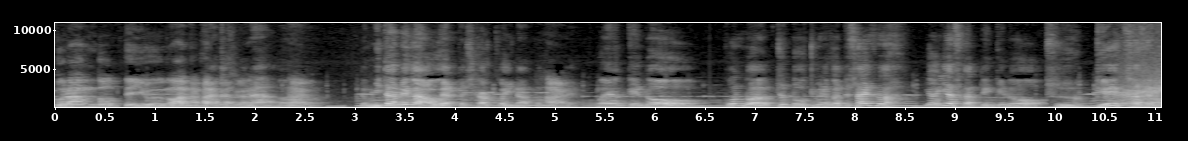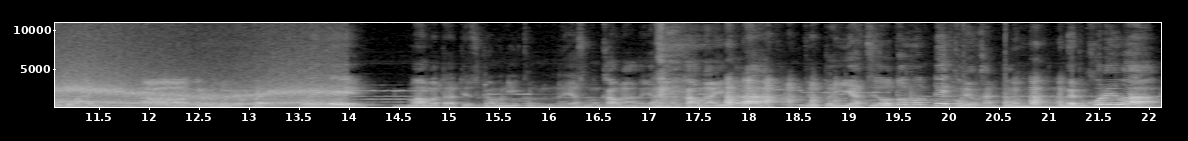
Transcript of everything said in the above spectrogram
ブランドっていうのはなかなったですよね。はうん。で見た目が青やったしかっこいいなと思って、はい。まあ、やけど今度はちょっと大きめの買ってサイズはやりやすかったんけどすっげえ風の音が入るい。ああ、なるほやっぱりそれでまあまた手塚もにこんな安物買うな安物買うな言うから ちょっといいやつをと思ってこれを買った。でもやっぱこれは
